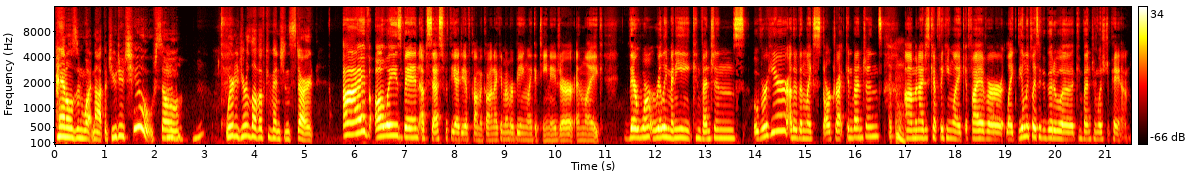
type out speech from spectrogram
panels and whatnot. But you do too. So, mm-hmm. where did your love of conventions start? I've always been obsessed with the idea of Comic Con. I can remember being like a teenager and like there weren't really many conventions over here other than like Star Trek conventions. Um, and I just kept thinking like if I ever like the only place I could go to a convention was Japan.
